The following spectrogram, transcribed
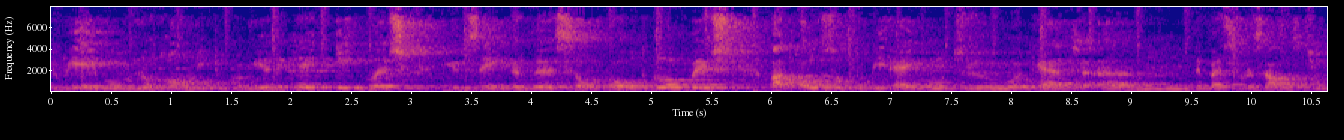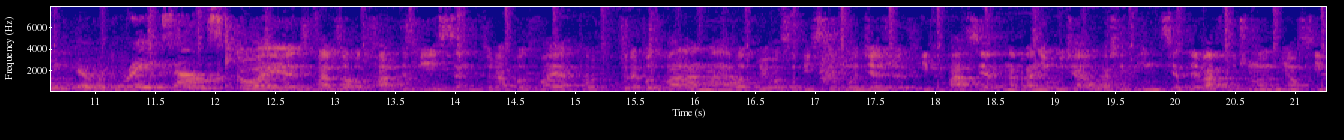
to be able not only to communicate English using the, the so-called Globish, but also to be able to get um, the best results during their matura exams Szkoła jest bardzo otwartym miejscem, która pozwala, które pozwala na rozwój osobisty miejsce w młodzieży, w ich pasjach, na branie udziału właśnie w inicjatywach uczniowskich,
